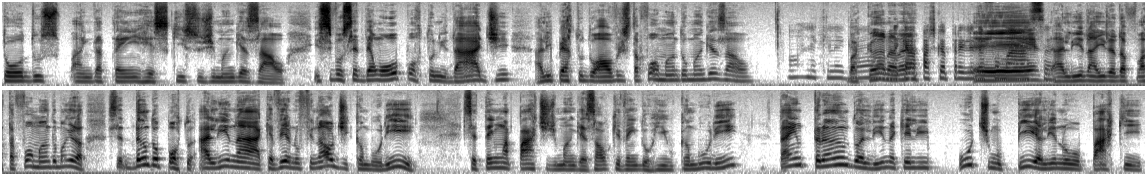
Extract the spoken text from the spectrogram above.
todos ainda têm resquícios de manguezal. E se você der uma oportunidade, ali perto do Álvares está formando um manguezal. Olha que legal. Bacana, Naquela né? parte que é para Ilha É, da Fumaça. ali na Ilha da Fumaça, está formando manguezal. Você dando oportunidade. Ali na. Quer ver? No final de Camburi, você tem uma parte de manguezal que vem do rio Camburi, está entrando ali naquele último pia ali no parque,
